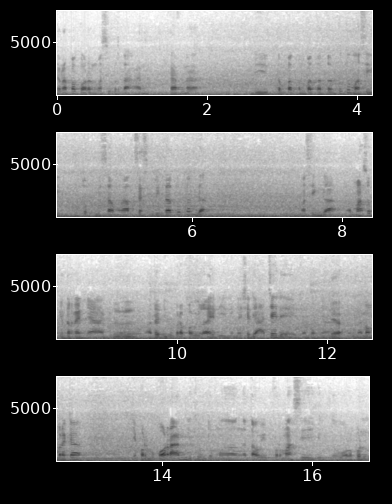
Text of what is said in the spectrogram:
kenapa koran masih bertahan? Karena di tempat-tempat tertentu tuh masih untuk bisa mengakses berita tuh kan nggak masih nggak masuk internetnya gitu. Mm. ada di beberapa wilayah di Indonesia di Aceh deh contohnya. Ya. memang mereka ya perlu koran gitu untuk mengetahui informasi gitu. Walaupun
